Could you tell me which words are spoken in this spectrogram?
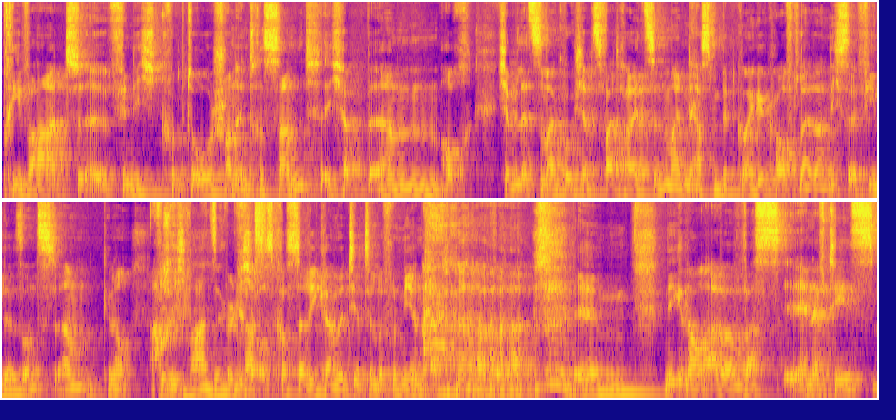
privat äh, finde ich Krypto schon interessant. Ich habe ähm, auch, ich habe letztes Mal geguckt, ich habe 2013 meinen ersten Bitcoin gekauft, leider nicht sehr viele, sonst ähm, genau Ach, würde ich, Wahnsinn, würde ich aus Costa Rica mit dir telefonieren. aber, ähm, nee, genau, aber was NFTs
